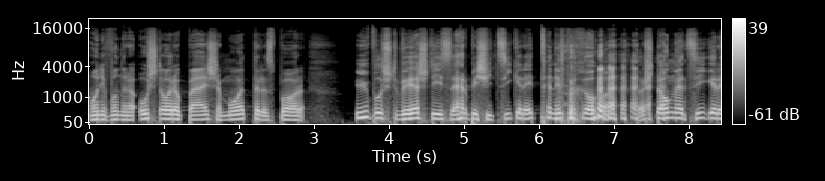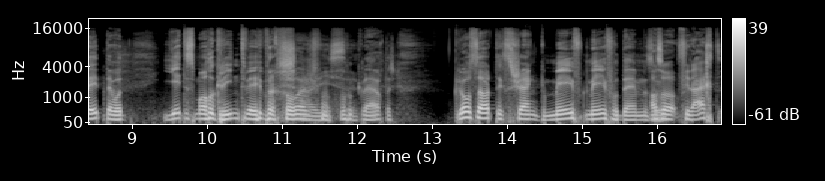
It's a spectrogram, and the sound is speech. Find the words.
wo ich von einer osteuropäischen Mutter ein paar übelst wüste serbische Zigaretten bekommen habe. Da Stangen Zigaretten, die jedes Mal Grindweh bekommen hast, du geraucht hast. Grossartiges Geschenk, mehr, mehr von dem. So. Also vielleicht,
